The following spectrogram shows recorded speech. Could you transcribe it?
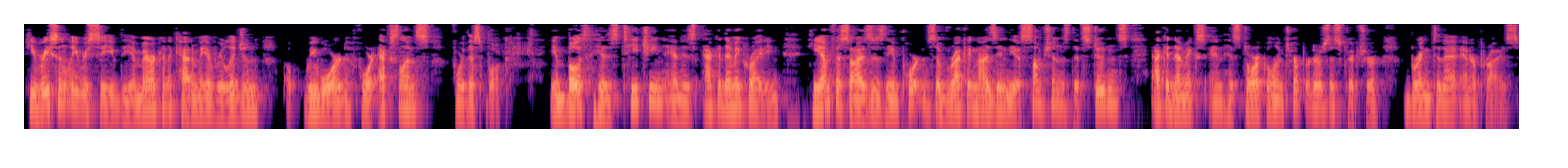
he recently received the American Academy of Religion Reward for Excellence for this book. In both his teaching and his academic writing, he emphasizes the importance of recognizing the assumptions that students, academics, and historical interpreters of Scripture bring to that enterprise.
